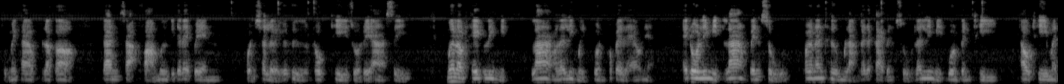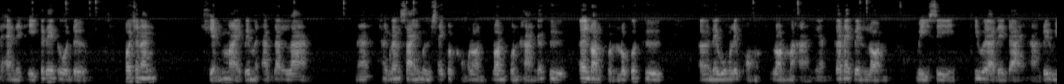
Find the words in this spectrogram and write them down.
ถูกไหมครับ แล้วก็ด้านขวามือก็จะได้เป็นผลเฉลยก็คือลบ t ส่วนด้วย rc เมื่อเรา take ลิมิตล่างและลิมิตบนเข้าไปแล้วเนี่ย ไอตัวลิมิตล่างเป็น 0 เพราะฉะนั้นเทอมหลังก็จะกลายเป็น 0 และลิมิตบนเป็น t เอา t มาแทนใน t ก็ได้ตัวเดิม เพราะฉะนั้นเขียนใหม่เป็นบรรทัดด้านล่างนะ ทางด้านซ้ายมือใช้กฎของ ln ln ผลหารก็คือไอ้ ln ผลลบก็คือ ในวงเล็บของ ln มาหารกันก็ได้เป็นรอน vc ที่เวลาใดๆ หารด้วย v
